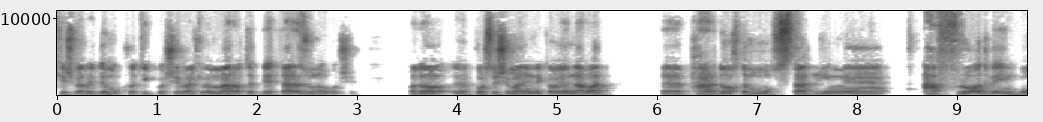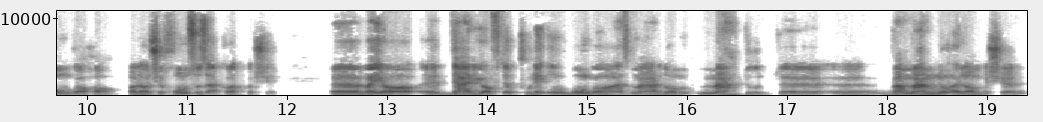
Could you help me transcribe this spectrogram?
کشورهای دموکراتیک باشه بلکه به مراتب بهتر از اونا باشه. حالا پرسش من اینه که آیا نباید پرداخت مستقیم افراد به این بنگاه ها حالا چه خمس و زکات باشه و یا دریافت پول این بنگاه ها از مردم محدود و ممنوع اعلام بشه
